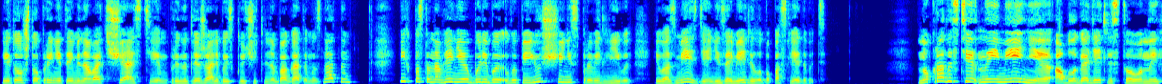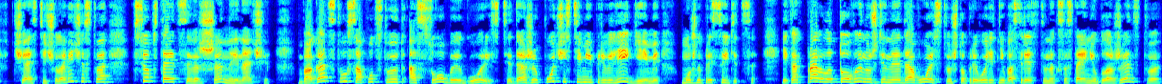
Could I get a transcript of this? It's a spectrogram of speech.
и то, что принято именовать счастьем, принадлежали бы исключительно богатым и знатным, их постановления были бы вопиющие несправедливы, и возмездие не замедлило бы последовать. Но к радости наименее облагодетельствованной части человечества все обстоит совершенно иначе. Богатству сопутствуют особые горести, даже почестями и привилегиями можно присытиться, и, как правило, то вынужденное довольство, что приводит непосредственно к состоянию блаженства,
